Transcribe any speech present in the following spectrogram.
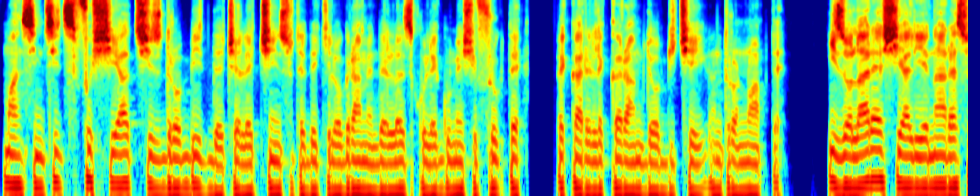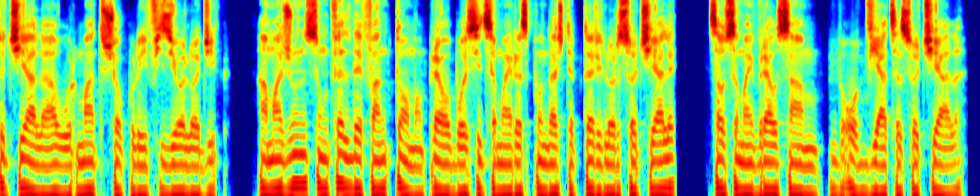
m-am simțit sfâșiat și zdrobit de cele 500 de kilograme de lăzi cu legume și fructe pe care le căram de obicei într-o noapte. Izolarea și alienarea socială au urmat șocului fiziologic. Am ajuns un fel de fantomă, prea obosit să mai răspund așteptărilor sociale sau să mai vreau să am o viață socială.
